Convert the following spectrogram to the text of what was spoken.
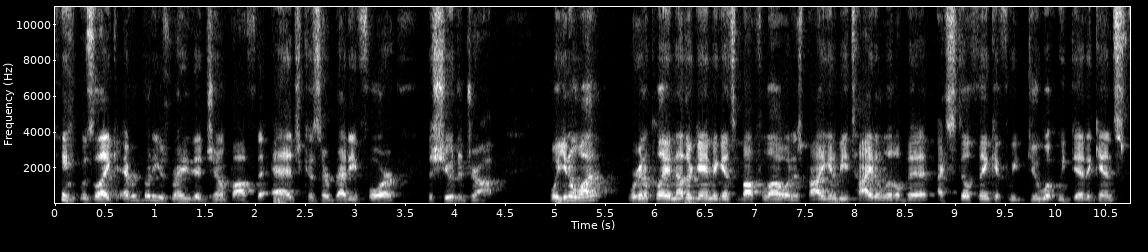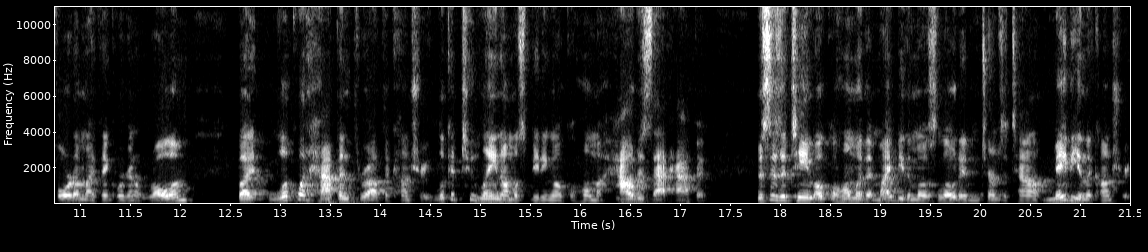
it was like everybody was ready to jump off the edge because they're ready for the shoe to drop. Well, you know what? We're going to play another game against Buffalo, and it's probably going to be tight a little bit. I still think if we do what we did against Fordham, I think we're going to roll them. But look what happened throughout the country. Look at Tulane almost beating Oklahoma. How does that happen? This is a team, Oklahoma, that might be the most loaded in terms of talent, maybe in the country.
